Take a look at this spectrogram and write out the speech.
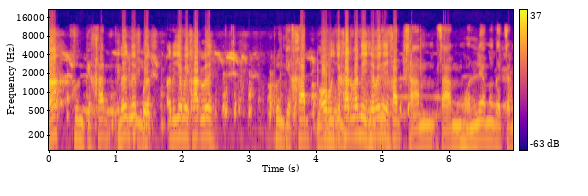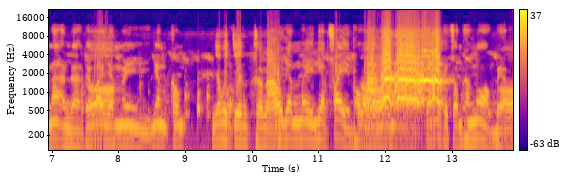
ฮะเพิ่งจะคัดเน็ตเน็ตเปิด อันนี้ยังไม่คัดเลยเพิ่งจะคัดอ๋อเพิ่งจะคัดวันนี้ใช่ไหมนี่เพิ่งจะคัดสามสามหนแล้วมันก็ชนะแหละแต่ว่าอ๋อยังไม่ยังเขา ยังไม่เจนสนาม เขายังไม่เรียกไฟ เพราะว่าอ๋อยังไม่ไปชนข้างนอกแบบอ๋อ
